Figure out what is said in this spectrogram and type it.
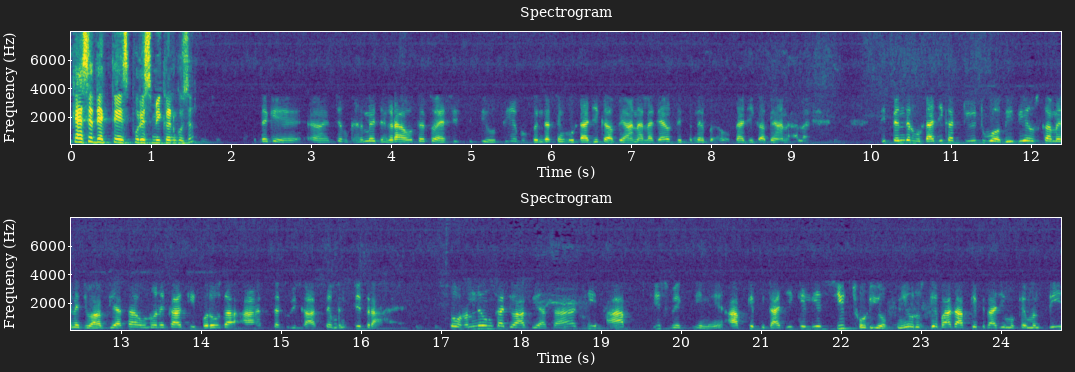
कैसे देखते हैं इस पूरे समीकरण को, सर? देखिए जब घर में झगड़ा होता है तो ऐसी स्थिति होती है, भूपेंद्र सिंह हुड्डा जी का बयान अलग है और दीपेंद्र हुड्डा जी का बयान अलग है। दीपेंद्र हुड्डा जी का ट्वीट वो अभी भी है, उसका मैंने जवाब दिया था। उन्होंने कहा कि बड़ौदा आज तक विकास से वंचित रहा है। तो हमने उनका जवाब दिया था कि आप जिस व्यक्ति ने आपके पिताजी के लिए सीट छोड़ी अपनी और उसके बाद आपके पिताजी मुख्यमंत्री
